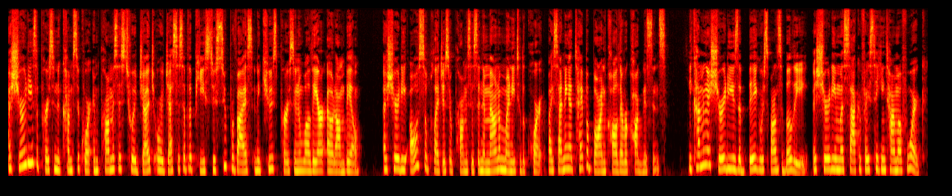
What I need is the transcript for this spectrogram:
A surety is a person who comes to court and promises to a judge or a justice of the peace to supervise an accused person while they are out on bail. A surety also pledges or promises an amount of money to the court by signing a type of bond called a recognizance. Becoming a surety is a big responsibility. A surety must sacrifice taking time off work,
